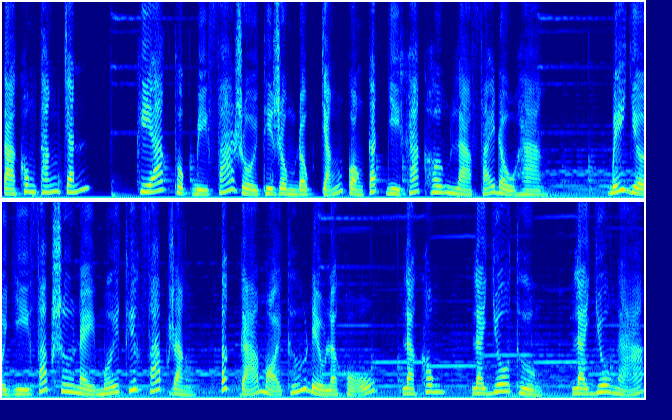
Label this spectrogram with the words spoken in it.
Tà không thắng chánh, khi ác thuật bị phá rồi thì rồng độc chẳng còn cách gì khác hơn là phải đầu hàng. Bấy giờ vị pháp sư này mới thuyết pháp rằng, tất cả mọi thứ đều là khổ, là không, là vô thường, là vô ngã,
